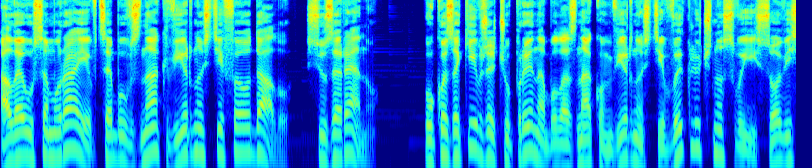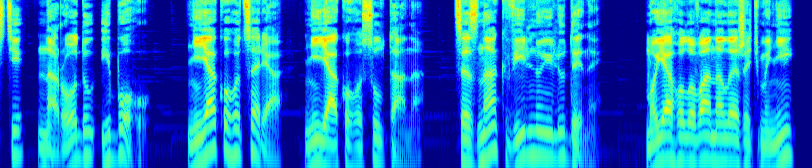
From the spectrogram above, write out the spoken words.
Але у самураїв це був знак вірності феодалу, сюзерену. У козаків же чуприна була знаком вірності виключно своїй совісті, народу і Богу. Ніякого царя, ніякого султана. Це знак вільної людини. Моя голова належить мені,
